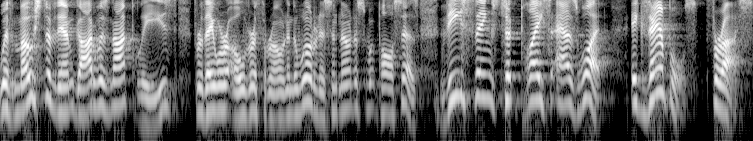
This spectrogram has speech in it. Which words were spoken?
with most of them, God was not pleased, for they were overthrown in the wilderness. And notice what Paul says. These things took place as what? Examples for us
